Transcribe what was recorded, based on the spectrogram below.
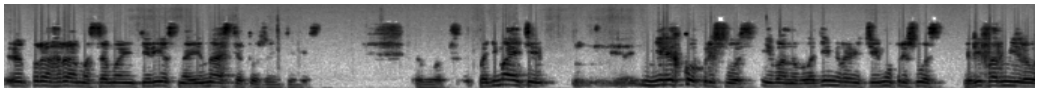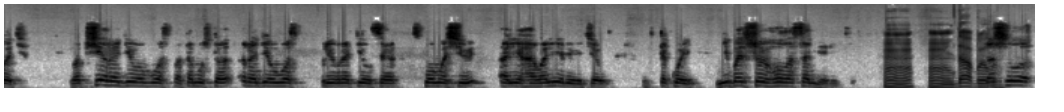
э, программа самая интересная, и Настя тоже интересная. Вот. Понимаете, нелегко пришлось Ивану Владимировичу, ему пришлось реформировать вообще радиовоз, потому что радиовоз превратился с помощью Олега Валерьевича такой небольшой голос Америки. М, Да, было. Дошло,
